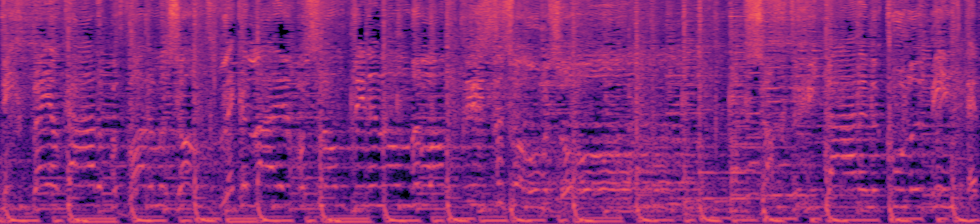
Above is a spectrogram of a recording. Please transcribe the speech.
Dicht bij elkaar op het warme zand. Lekker lui op het strand in een ander land. De zomerzon. Zachte gitaar en een koele wind. En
